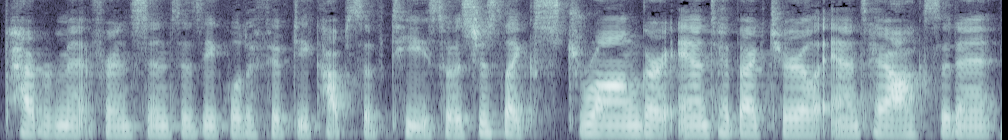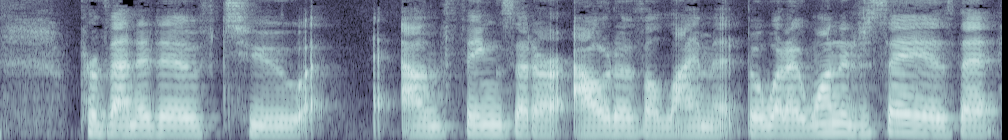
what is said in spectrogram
peppermint, for instance, is equal to 50 cups of tea. So it's just like stronger antibacterial, antioxidant, preventative to um, things that are out of alignment. But what I wanted to say is that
